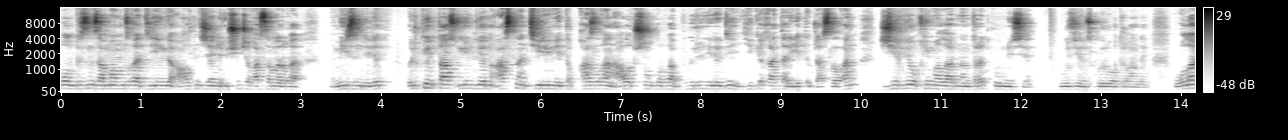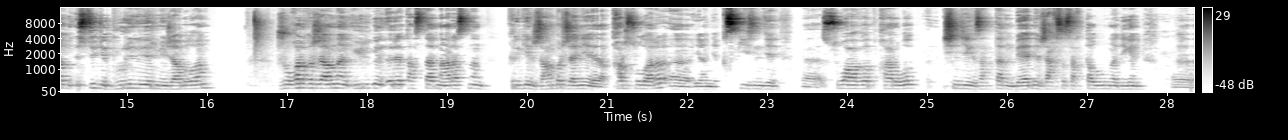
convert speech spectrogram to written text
Ол біздің заманымызға дейінгі алтыншы және үшінші ғасырларға мерзімделеді. Үлкен тас үйінділердің астынан терең етіп қазылған алып шұңқырға бөренелерден екі қатар етіп жасалған жерлеу қималарынан тұрады көбінесе өздеріңіз көріп отырғандай. Олардың үсті де бөренелермен жабылған жоғарғы жағынан үйілген ірі тастардың арасынан кірген жаңбыр және қар сулары ә, яғни қыс кезінде ә, су ағып қар болып ішіндегі заттардың бәріне жақсы сақталуына деген ә,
